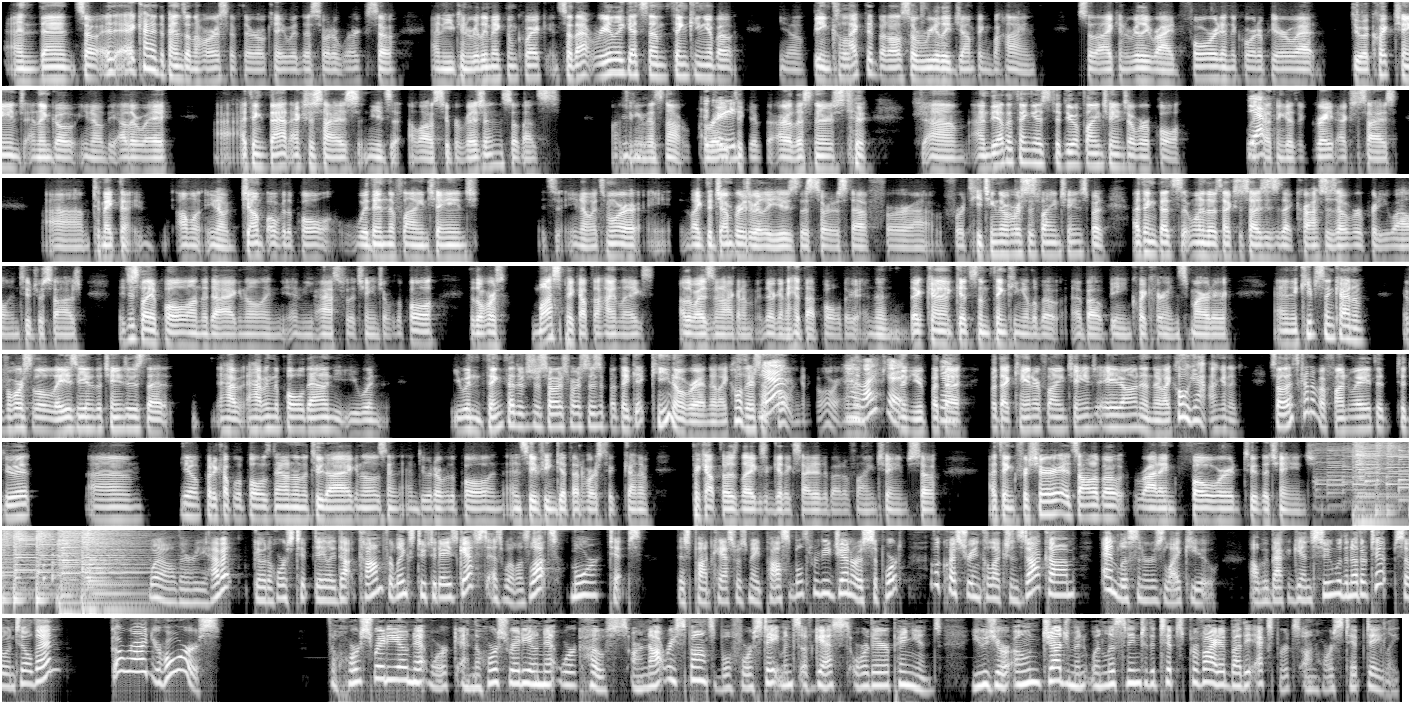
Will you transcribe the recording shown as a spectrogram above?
And then, so it, it kind of depends on the horse if they're okay with this sort of work. So, and you can really make them quick. And so that really gets them thinking about, you know, being collected, but also really jumping behind. So that I can really ride forward in the quarter pirouette, do a quick change, and then go, you know, the other way. I think that exercise needs a lot of supervision. So that's, I'm thinking Mhm. that's not great Agreed. to give the, our listeners to. Um, and the other thing is to do a flying change over a pole, which Yep. I think is a great exercise um, to make them almost you know jump over the pole within the flying change. It's you know it's more like the jumpers really use this sort of stuff for uh, for teaching their horses flying change. But I think that's one of those exercises that crosses over pretty well into dressage. They just lay a pole on the diagonal and and you ask for the change over the pole. But the horse must pick up the hind legs, otherwise they're not gonna they're gonna hit that pole. They're, and then that kind of gets them thinking a little bit about being quicker and smarter, and it keeps them kind of if a horse is a little lazy into the changes that have, having the pole down, you, you wouldn't you wouldn't think that it's dressage horses, but they get keen over it and they're like, oh, there's that Yeah. pole, I'm gonna go over it. And I then, like it. then you put Yeah. the put that canter flying change aid on, and they're like, oh yeah, I'm gonna. So that's kind of a fun way to to do it. Um, you know, put a couple of poles down on the two diagonals and, and do it over the pole, and, and see if you can get that horse to kind of pick up those legs and get excited about a flying change. So. I think for sure it's all about riding forward to the change. Well, there you have it. Go to horsetipdaily.com for links to today's guest, as well as lots more tips. This podcast was made possible through the generous support of equestriancollections.com and listeners like you. I'll be back again soon with another tip, so until then, go ride your horse. The Horse Radio Network and the Horse Radio Network hosts are not responsible for statements of guests or their opinions. Use your own judgment when listening to the tips provided by the experts on Horse Tip Daily.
